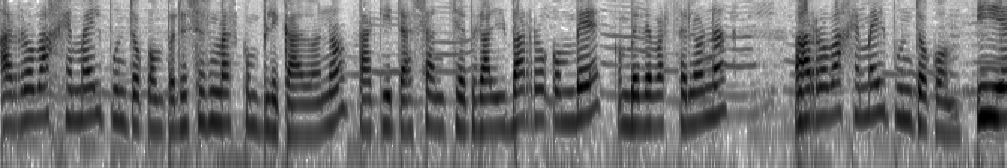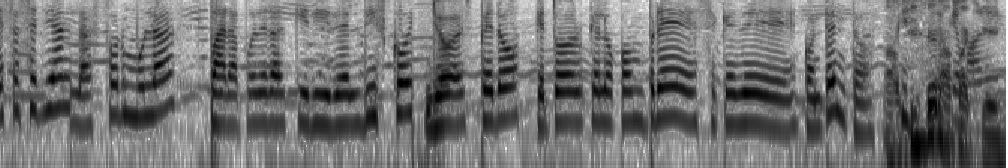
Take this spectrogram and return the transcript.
arroba gmail.com, pero eso es más complicado, ¿no? Paquita Sánchez Galvarro con B, con B de Barcelona, arroba gmail.com y esas serían las fórmulas para poder adquirir el disco. Yo espero que todo el que lo compre se quede contento. Así será Paqui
